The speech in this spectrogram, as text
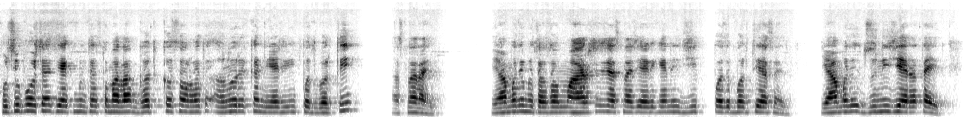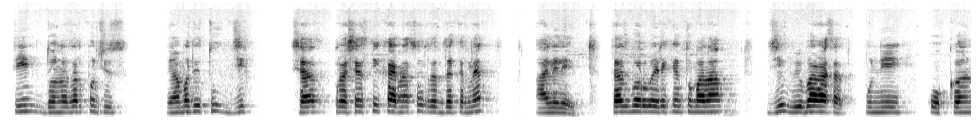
पुढची पोस्ट आहे एक मिनिट तुम्हाला गट कसं अनुरेखन या ठिकाणी पदभरती असणार आहे. यामध्ये मित्रांनो महाराष्ट्र शासनाच्या या ठिकाणी जी पदभरती असणार यामध्ये जुनी जाहिरात आहेत तीन दोन हजार पंचवीस. यामध्ये तू जी शा प्रशासकीय कारणास्तव रद्द करण्यात आलेले आहेत. त्याचबरोबर या ठिकाणी तुम्हाला जे विभाग असतात पुणे कोकण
